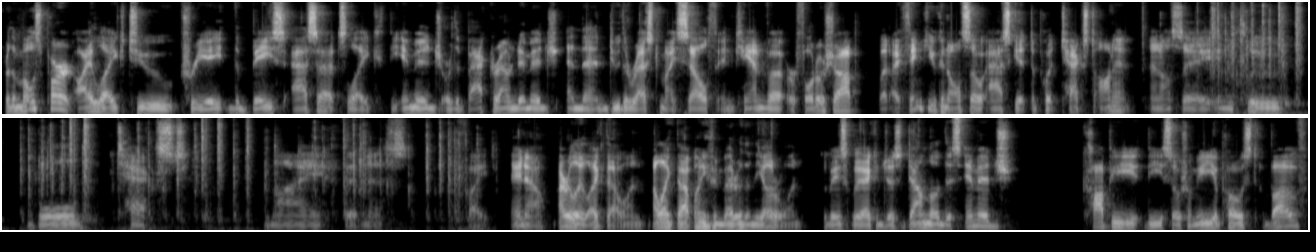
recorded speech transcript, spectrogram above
for the most part, I like to create the base assets like the image or the background image and then do the rest myself in Canva or Photoshop. But I think you can also ask it to put text on it. And I'll say include bold text my fitness fight. Hey now, I really like that one. I like that one even better than the other one. So basically I can just download this image, copy the social media post above,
